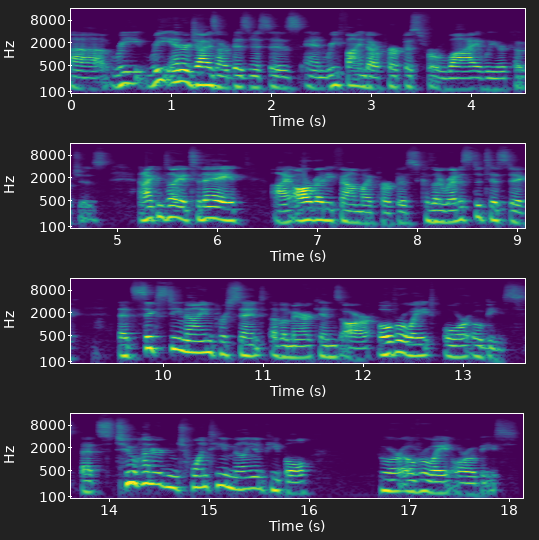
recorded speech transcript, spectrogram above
uh, re re-energize our businesses and refine our purpose for why we are coaches. And I can tell you today, I already found my purpose because I read a statistic that 69% of Americans are overweight or obese. That's 220 million people who are overweight or obese.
